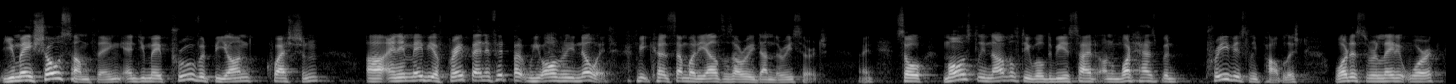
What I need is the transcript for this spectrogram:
you may show something and you may prove it beyond question, uh, and it may be of great benefit, but we already know it because somebody else has already done the research. Right? So mostly novelty will be decided on what has been previously published, what is related work,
